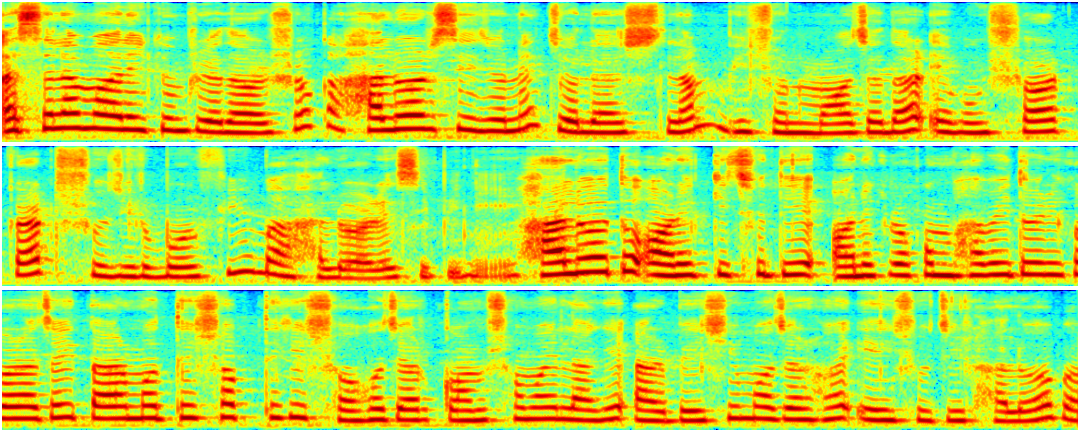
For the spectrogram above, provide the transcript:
আসসালামু আলাইকুম, প্রিয় দর্শক। হালুয়ার সিজনে চলে আসলাম ভীষণ মজাদার এবং শর্টকাট সুজির বরফি বা হালুয়া রেসিপি নিয়ে। হালুয়া তো অনেক কিছু দিয়ে অনেক রকমভাবেই তৈরি করা যায়। তার মধ্যে সব থেকে সহজ আর কম সময় লাগে আর বেশি মজার হয় এই সুজির হালুয়া বা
